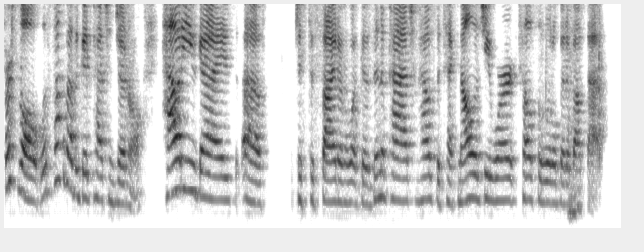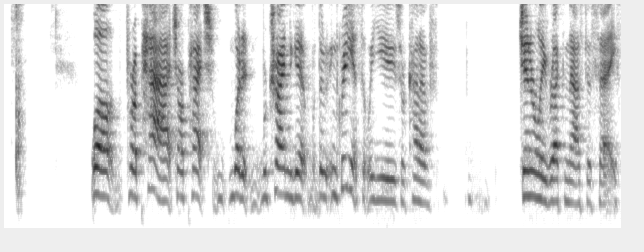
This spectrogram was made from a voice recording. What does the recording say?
first of all let's talk about the good patch in general. How do you guys uh, just decide on what goes in a patch? How's the technology work? Tell us a little bit about that. Well, for a patch, our patch, what it, we're trying to get, the ingredients that we use are kind of generally recognized as safe,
